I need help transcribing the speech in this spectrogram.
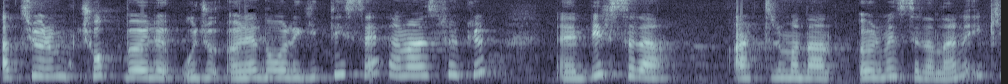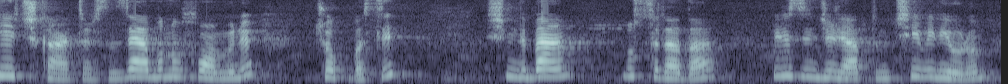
atıyorum çok böyle ucu öne doğru gittiyse hemen sökün. Ee, bir sıra arttırmadan örme sıralarını ikiye çıkartırsınız. Yani bunun formülü çok basit. Şimdi ben bu sırada bir zincir yaptım çeviriyorum.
